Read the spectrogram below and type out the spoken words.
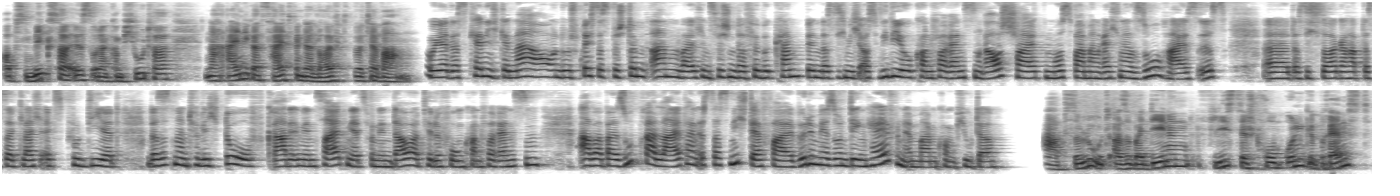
ob es ein Mixer ist oder ein Computer, nach einiger Zeit, wenn der läuft, wird er warm. Oh ja, das kenne ich genau und du sprichst es bestimmt an, weil ich inzwischen dafür bekannt bin, dass ich mich aus Videokonferenzen rausschalten muss, weil mein Rechner so heiß ist, äh, dass ich Sorge habe, dass er gleich explodiert. Und das ist natürlich doof, gerade in den Zeiten jetzt von den Dauertelefonkonferenzen. Aber bei Supraleitern ist das nicht der Fall. Würde mir so ein Ding helfen in meinem Computer? Absolut. Also bei denen fließt der Strom ungebremst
